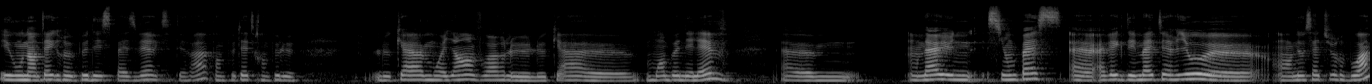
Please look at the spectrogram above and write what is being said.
et où on intègre peu d'espaces verts, etc. Enfin, peut-être un peu le, le cas moyen, voire le, cas euh, moins bon élève. Euh, on a une, si on passe euh, avec des matériaux en ossature bois,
